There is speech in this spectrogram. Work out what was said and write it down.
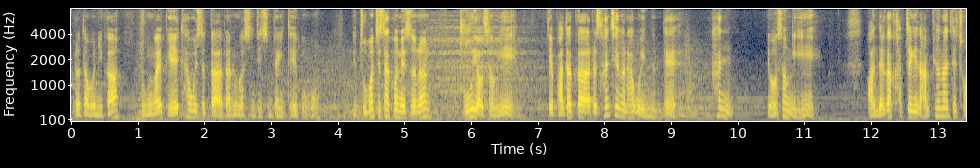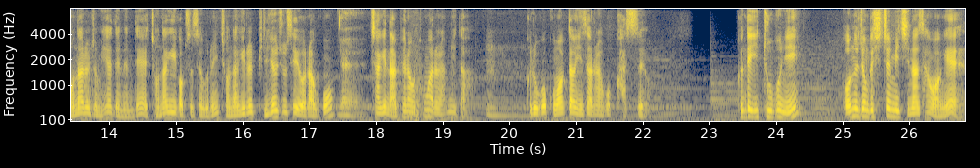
그러다 보니까 누군가의 배에 타고 있었다라는 것이 이제 짐작이 되고 두 번째 사건에서는 두 여성이 이제 바닷가를 산책을 하고 있는데 한 여성이 아 내가 갑자기 남편한테 전화를 좀 해야 되는데 전화기가 없어서 그러니 전화기를 빌려주세요라고 예. 자기 남편하고 통화를 합니다. 그리고 고맙다고 인사를 하고 갔어요. 근데 이 두 분이 어느 정도 시점이 지난 상황에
